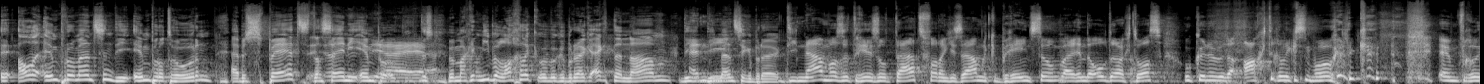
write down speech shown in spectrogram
eh, alle impro-mensen die Improt horen, hebben spijt dat zij niet impro... Dus we maken het niet belachelijk, we gebruiken echt een naam die, die, mensen gebruiken. Die naam was het resultaat van een gezamenlijke brainstorm waarin de opdracht was hoe kunnen we de achterlijkst mogelijke impro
